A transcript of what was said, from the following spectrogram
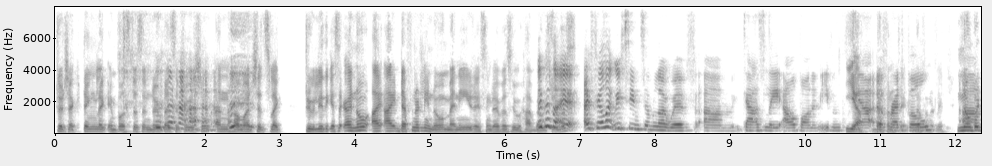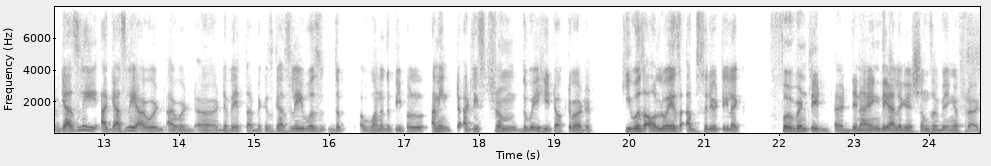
projecting like imposter syndrome type situation, and how much it's like truly the case. Like, I know, I, I definitely know many racing drivers who have because I, this. I feel like we've seen similar with um Gasly, Albon, and even Yeah, definitely, Red Bull. definitely. No, but Um, Gasly, uh, Gasly, I would, I would uh, debate that because Gasly was the uh, one of the people. I mean, t- at least from the way he talked about it, he was always absolutely like fervently uh, denying the allegations of being a fraud.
